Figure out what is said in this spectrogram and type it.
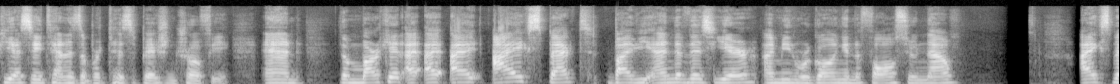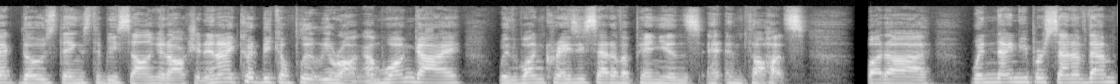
PSA 10 is a participation trophy. And the market, I, I, I expect by the end of this year, I mean, we're going into fall soon now. I expect those things to be selling at auction. And I could be completely wrong. I'm one guy with one crazy set of opinions and, and thoughts. But uh, when 90% of them,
